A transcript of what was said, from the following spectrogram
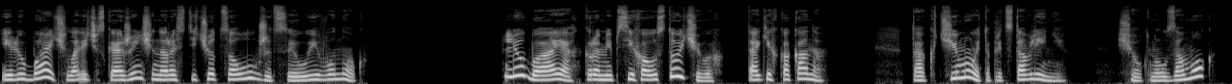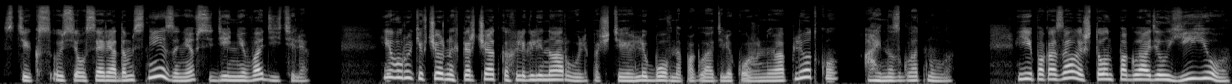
и любая человеческая женщина растечется лужицей у его ног. Любая, кроме психоустойчивых, таких как она. Так к чему это представление? Щелкнул замок, Стикс уселся рядом с ней, заняв сиденье водителя. Его руки в черных перчатках легли на руль, почти любовно погладили кожаную оплетку. Айна сглотнула. Ей показалось, что он погладил ее,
